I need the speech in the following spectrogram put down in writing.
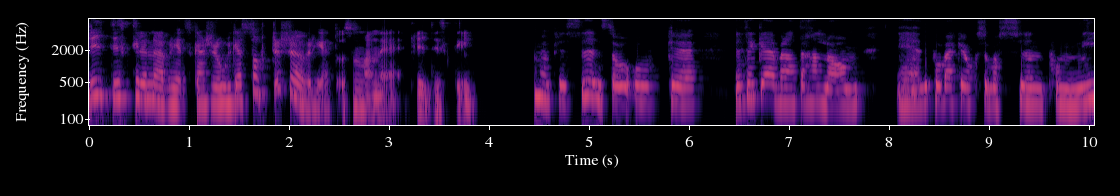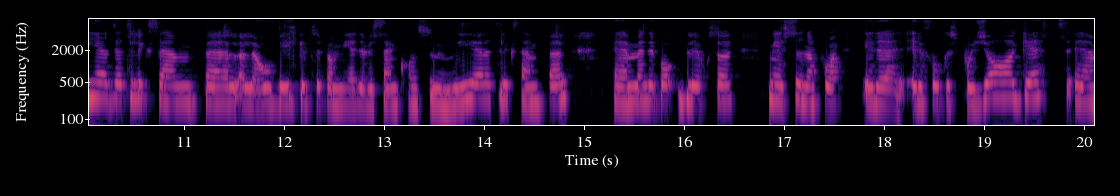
kritisk till en överhet så kanske det är olika sorters överhet som man är kritisk till. Men precis och, och eh, jag tänker även att det handlar om Eh, det påverkar också vår syn på media till exempel, eller, och vilken typ av media vi sen konsumerar till exempel. Eh, men det blir också mer synen på, är det, är det fokus på jaget? Eh,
